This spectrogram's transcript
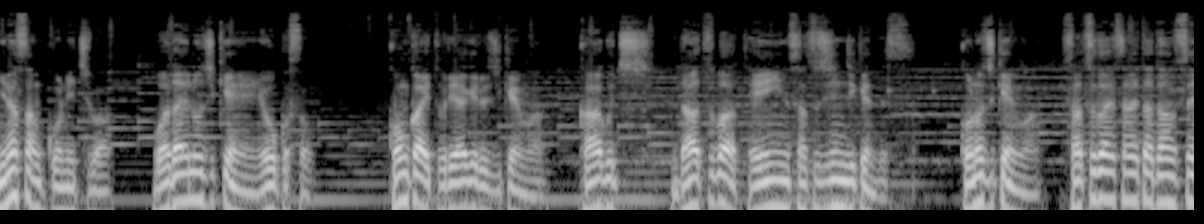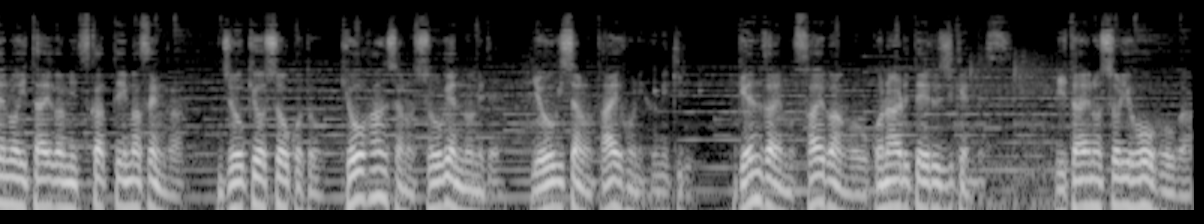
皆さんこんにちは。話題の事件へようこそ。今回取り上げる事件は、川口市ダーツバー店員殺人事件です。この事件は、殺害された男性の遺体が見つかっていませんが、状況証拠と共犯者の証言のみで、容疑者の逮捕に踏み切り、現在も裁判が行われている事件です。遺体の処理方法が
